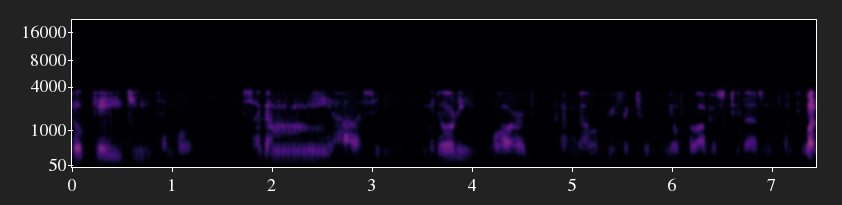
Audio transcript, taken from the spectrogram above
Shokeiji Temple, Sagamihara City, Midori Ward, Kanagawa Prefecture, Myoko, August 2021.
